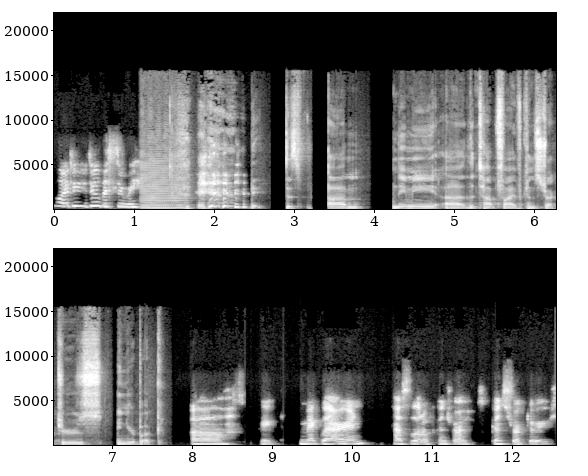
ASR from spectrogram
Why do you do this to me? Just um, name me uh, the top five constructors in your book. uh, okay. McLaren has a lot of construct constructors.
